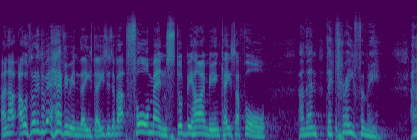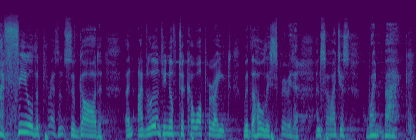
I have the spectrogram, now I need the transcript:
And I, I, was a little bit heavier in these days. There's about four men stood behind me in case I fall. And then they pray for me. And I feel the presence of God. And I've learned enough to cooperate with the Holy Spirit. And so I just went back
